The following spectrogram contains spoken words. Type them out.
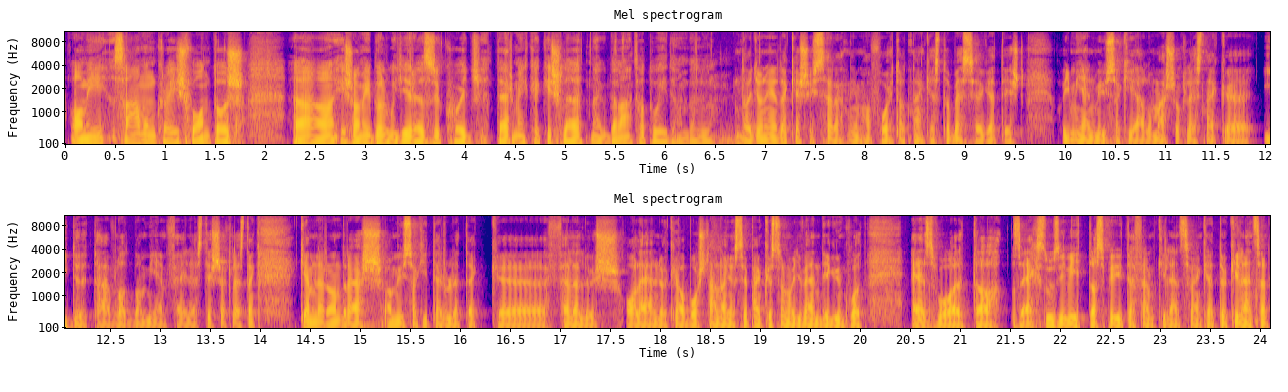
ami számunkra is fontos, és amiből úgy érezzük, hogy termékek is lehetnek belátható időn belül. Nagyon érdekes, és szeretném, ha folytatnánk ezt a beszélgetést, hogy milyen műszaki állomások lesznek időtávlatban, milyen fejlesztések lesznek. Kemler András, a műszaki területek felelős alelnöke a Bosnál. Nagyon szépen köszönöm, hogy vendégünk volt. Ez volt az exkluzív itt a Spirit FM 92.9-en.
